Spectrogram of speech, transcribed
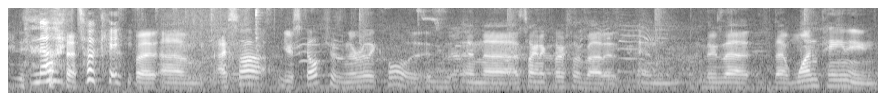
no, it's okay. But um, I saw your sculptures and they're really cool. And uh, I was talking to Clarissa about it. And there's that, that one painting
